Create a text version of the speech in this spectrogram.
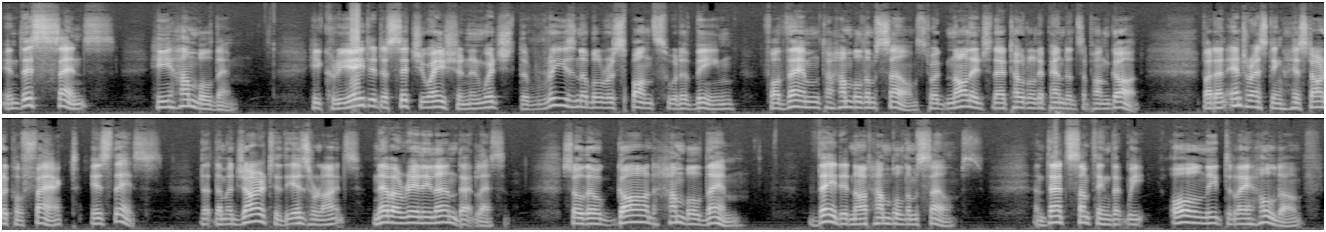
In this sense, He humbled them. He created a situation in which the reasonable response would have been for them to humble themselves, to acknowledge their total dependence upon God. But an interesting historical fact is this that the majority of the Israelites never really learned that lesson. So, though God humbled them, they did not humble themselves. And that's something that we all need to lay hold of.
